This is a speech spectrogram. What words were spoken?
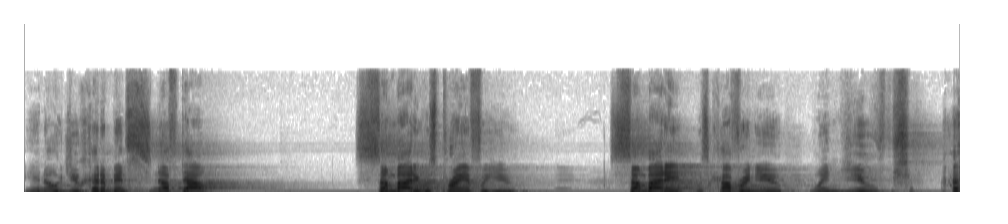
you know, you could have been snuffed out. Somebody was praying for you, somebody was covering you when you,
